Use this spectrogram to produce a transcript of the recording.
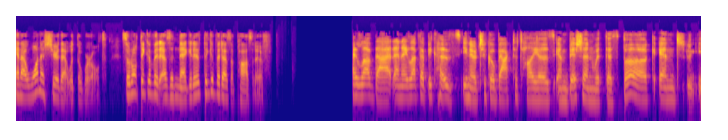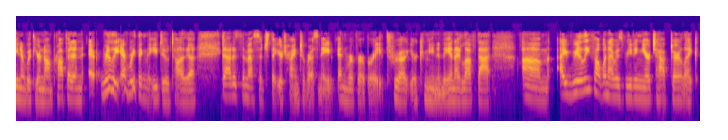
and I want to share that with the world. So don't think of it as a negative, think of it as a positive. I love that. And I love that because, you know, to go back to Talya's ambition with this book and, you know, with your nonprofit and really everything that you do, Talya, that is the message that you're trying to resonate and reverberate throughout your community. And I love that. Um, I really felt when I was reading your chapter, like,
